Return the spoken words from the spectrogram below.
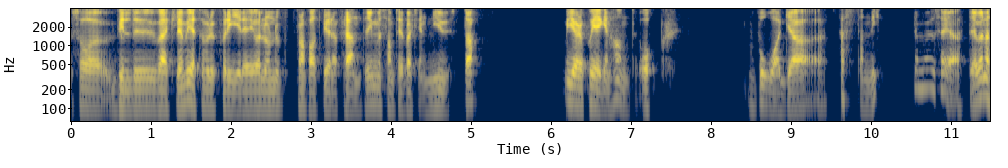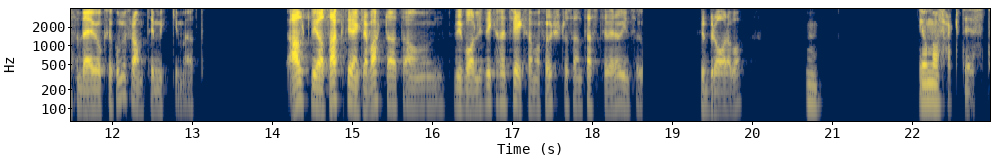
Så vill du verkligen veta vad du får i dig eller om du framförallt vill göra en förändring men samtidigt verkligen njuta. Gör det på egen hand och våga testa nytt kan man väl säga. Det är väl nästan det vi också kommer fram till mycket med att allt vi har sagt egentligen varit att ja, vi var lite kanske tveksamma först och sen testade vi det och insåg hur bra det var. Mm. Jo men faktiskt.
